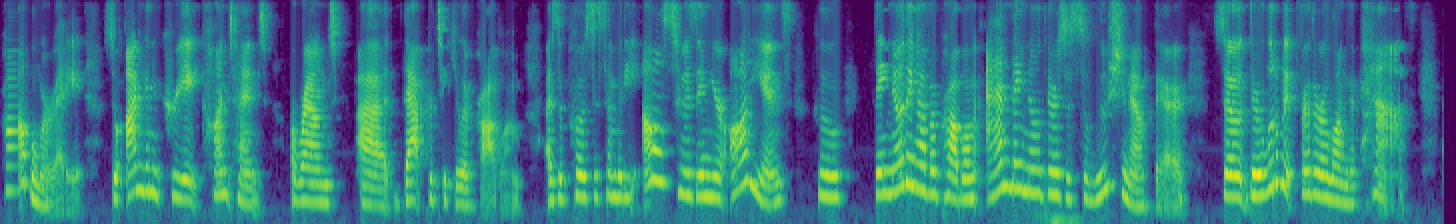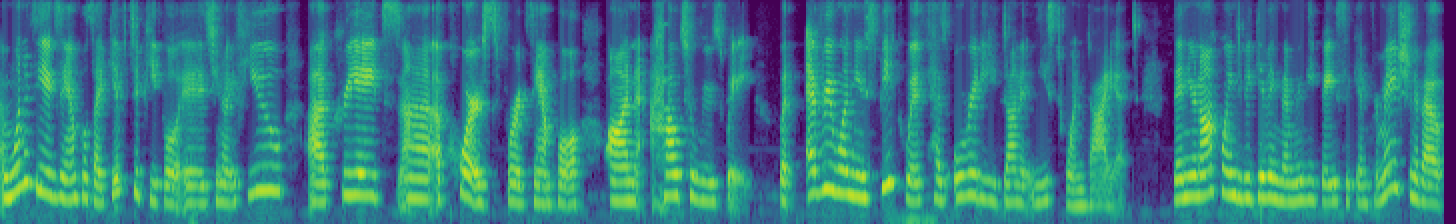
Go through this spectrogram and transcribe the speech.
problem already so i'm going to create content around uh, that particular problem as opposed to somebody else who is in your audience who they know they have a problem and they know there's a solution out there. So they're a little bit further along the path. And one of the examples I give to people is, you know, if you uh, create uh, a course, for example, on how to lose weight, but everyone you speak with has already done at least one diet then you're not going to be giving them really basic information about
